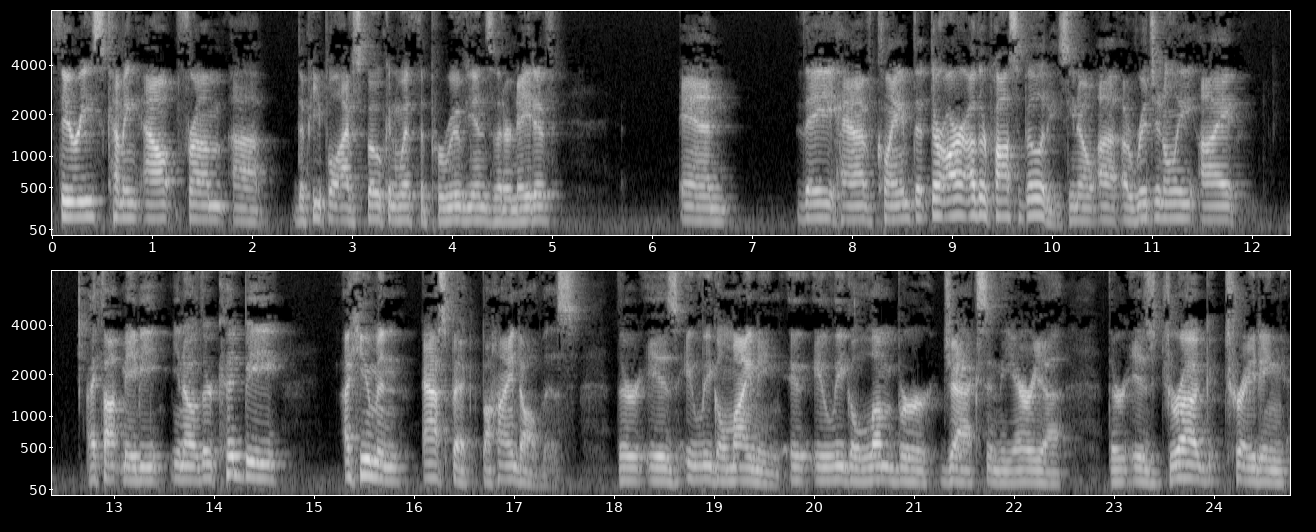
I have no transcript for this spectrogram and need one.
theories coming out from uh, the people I've spoken with, the Peruvians that are native, and they have claimed that there are other possibilities. You know, uh, originally I I thought maybe you know there could be a human aspect behind all this. There is illegal mining, illegal lumberjacks in the area. There is drug trading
